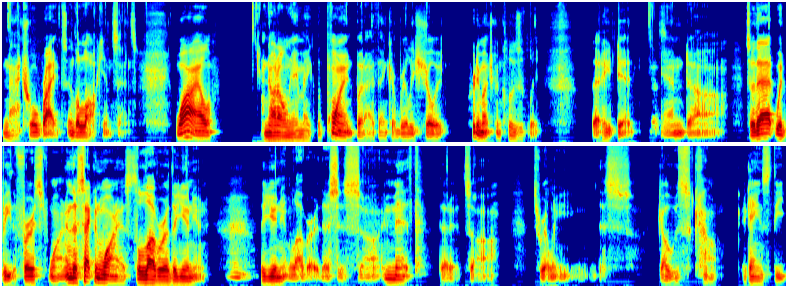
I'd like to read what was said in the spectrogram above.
natural rights in the Lockean sense. While not only I make the point, but I think I really show it pretty much conclusively that he did. Yes. And uh, so that would be the first one. And the second one is the lover of the Union, mm. the Union lover. This is uh, a myth that it's, uh, it's really, this goes count against the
